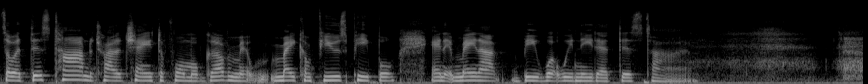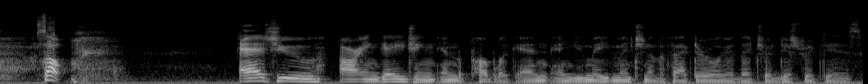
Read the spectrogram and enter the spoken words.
So at this time, to try to change the form of government may confuse people and it may not be what we need at this time. So, as you are engaging in the public, and, and you made mention of the fact earlier that your district is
